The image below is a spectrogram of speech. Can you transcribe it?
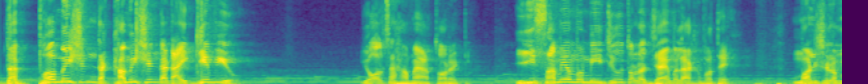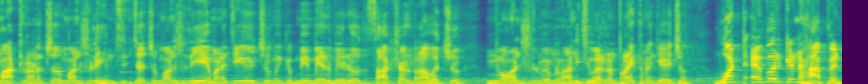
the permission the commission that I give you you also have my authority ఈ సమయం మీ జీవితంలో జయం లేకపోతే మనుషులు మాట్లాడచ్చు మనుషులు హింసించవచ్చు మనుషులు ఏమైనా చేయొచ్చు మీకు మీ మీద విరోధ సాక్ష్యాలు రావచ్చు మీ మనుషులు మిమ్మల్ని అణిచివేయాలని ప్రయత్నం చేయొచ్చు. Whatever can happen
